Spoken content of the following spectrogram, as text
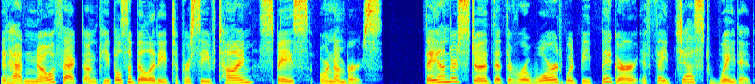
It had no effect on people's ability to perceive time, space, or numbers. They understood that the reward would be bigger if they just waited.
